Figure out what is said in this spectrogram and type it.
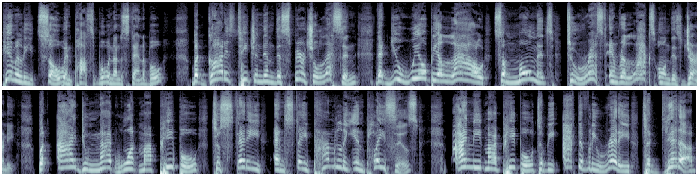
humanly so impossible and understandable. But God is teaching them this spiritual lesson that you will be allowed some moments to rest and relax on this journey. But I do not want my people to steady and stay permanently in places. I need my people to be actively ready to get up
